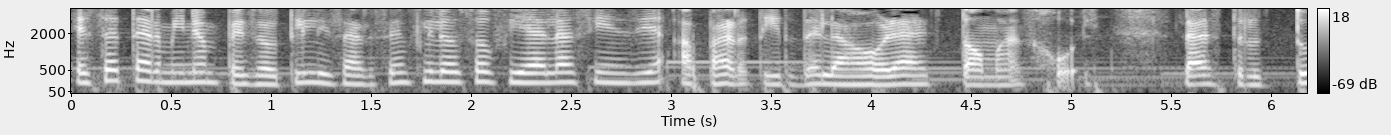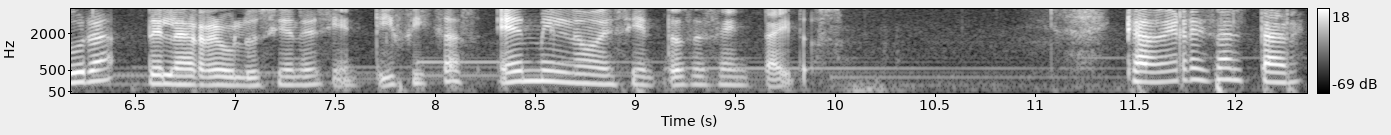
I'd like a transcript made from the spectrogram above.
Este término empezó a utilizarse en filosofía de la ciencia a partir de la obra de Thomas Hull, La estructura de las revoluciones científicas, en 1962. Cabe resaltar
